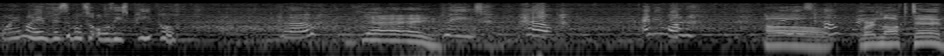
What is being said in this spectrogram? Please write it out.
Why am I invisible to all these people? Hello? Yay. Please, help! Anyone! Oh, help me. we're locked in.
